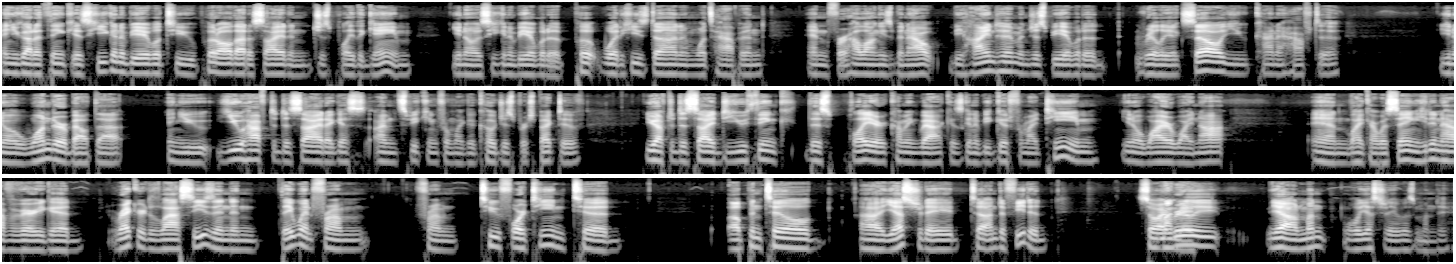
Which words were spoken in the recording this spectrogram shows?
And you got to think, is he going to be able to put all that aside and just play the game? You know, is he going to be able to put what he's done and what's happened and for how long he's been out behind him and just be able to really excel? You kind of have to, you know, wonder about that. And you you have to decide. I guess I'm speaking from like a coach's perspective you have to decide do you think this player coming back is going to be good for my team? You know, why or why not? And like I was saying, he didn't have a very good record last season and they went from from 214 to up until uh, yesterday to undefeated. So Monday. I really yeah, on Monday well yesterday was Monday.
